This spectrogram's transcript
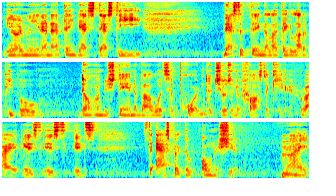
You know what I mean? And I think that's that's the that's the thing. I think a lot of people don't understand about what's important to children in foster care. Right? Is it's it's it's the aspect of ownership mm. right?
